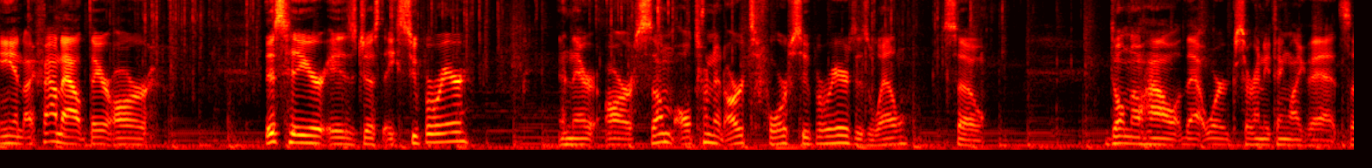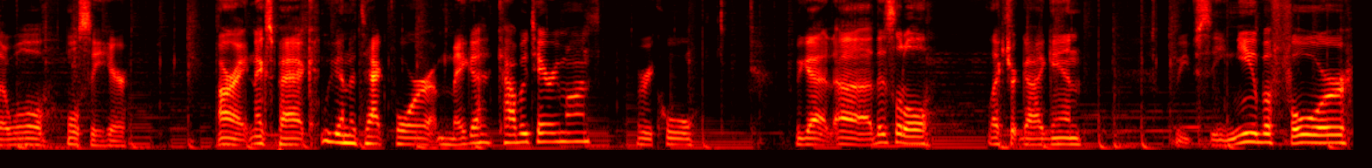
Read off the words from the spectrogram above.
And I found out there are this here is just a super rare, and there are some alternate arts for super rares as well. So don't know how that works or anything like that. So we'll we'll see here. All right, next pack. We got an attack for Mega Kabuterimon. Very cool. We got uh, this little electric guy again. We've seen you before.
